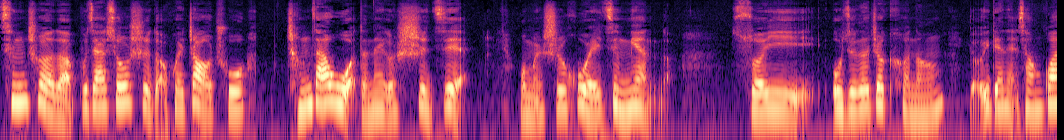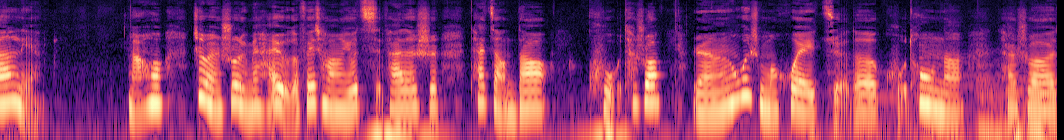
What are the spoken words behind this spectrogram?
清澈的、不加修饰的，会照出承载我的那个世界。我们是互为镜面的。所以我觉得这可能有一点点相关联。然后这本书里面还有一个非常有启发的是，他讲到苦，他说人为什么会觉得苦痛呢？他说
